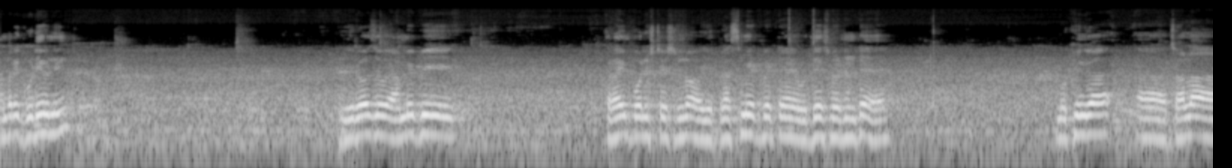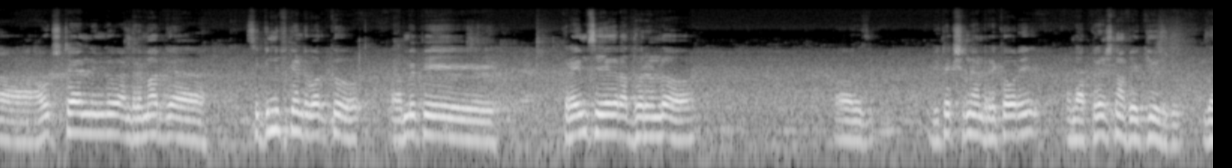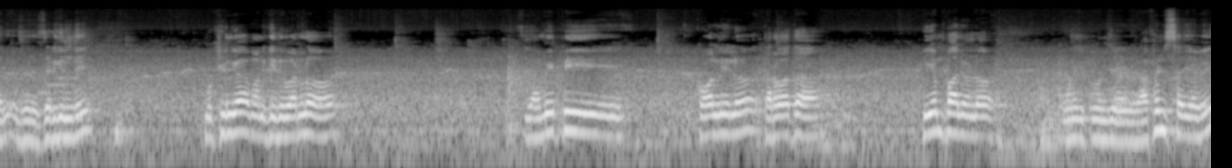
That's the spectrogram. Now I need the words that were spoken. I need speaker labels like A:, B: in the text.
A: అందరికి good evening. ఈరోజు MEP crime police స్టేషన్లో ఈ ప్రెస్ మీట్ పెట్టే ఉద్దేశం ఏంటంటే ముఖ్యంగా చాలా outstanding and remark significant work MEP crime CA గారి ఆధ్వర్యంలో detection and recovery and apprehension of accused జరిగింది. ముఖ్యంగా మనకి ఇదివరలో ఎంఈపీ కాలనీలో తర్వాత పిఎం పాలెంలో మనకి కొంచెం అఫెన్స్ అయ్యేవి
